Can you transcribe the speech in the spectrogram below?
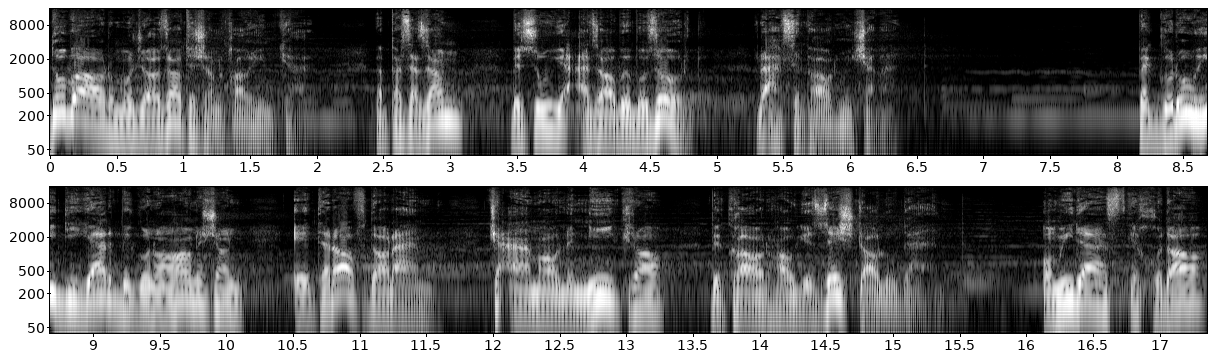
دو بار مجازاتشان خواهیم کرد و پس از آن به سوی عذاب بزرگ ره سپار می شوند و گروهی دیگر به گناهانشان اعتراف دارند که اعمال نیک را به کارهای زشت آلودند. امید است که خدا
